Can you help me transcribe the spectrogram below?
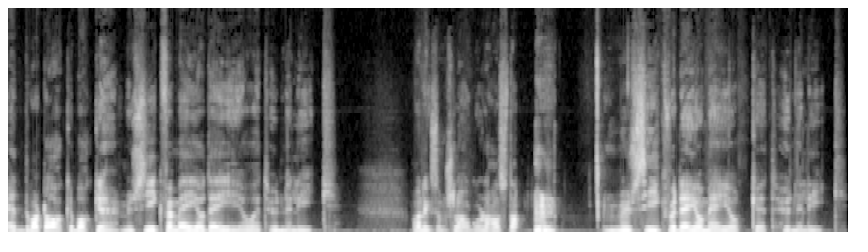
Edvard Akebakke, musikk for meg og deg og et hundelik. Var liksom slagordet hans, da. Musikk for deg og meg og et hundelik.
